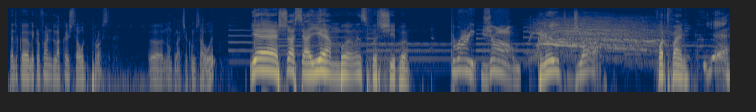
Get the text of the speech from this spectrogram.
Pentru că microfoanele la căști se aud prost. Uh, nu-mi place cum se aud. Yeah, 6 am, bă, în sfârșit, bă. Great job! Great job! Foarte fain. Yeah!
